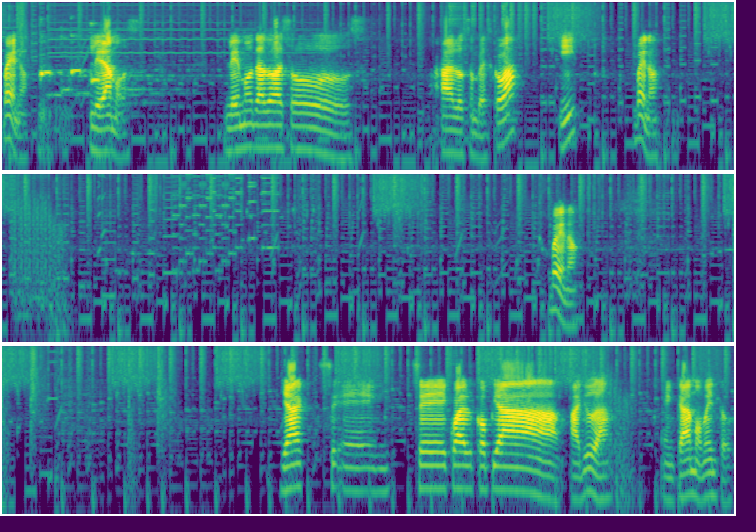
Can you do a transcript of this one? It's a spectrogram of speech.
Bueno, le damos. Le hemos dado a esos... A los hombres escoba. Y... Bueno. Bueno. Ya sé, cuál copia ayuda en cada momento.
